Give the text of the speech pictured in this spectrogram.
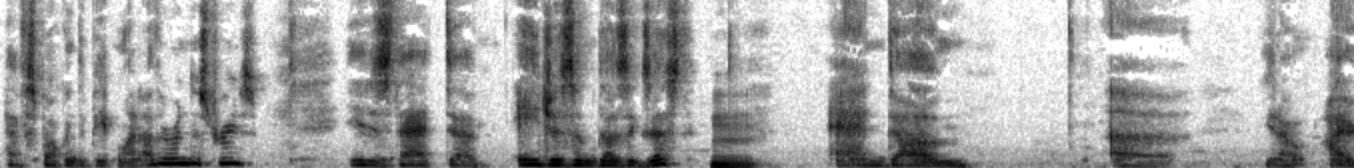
have spoken to people in other industries, is that uh, ageism does exist, Mm. and um, uh, you know, I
